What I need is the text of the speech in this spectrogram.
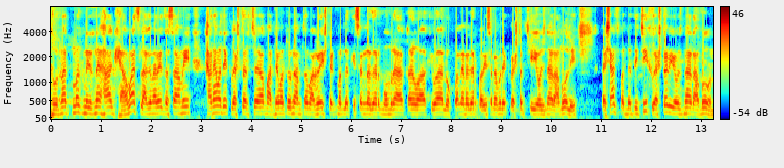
धोरणात्मक निर्णय हा घ्यावाच लागणार आहे. जसं आम्ही ठाण्यामध्ये क्लस्टरच्या माध्यमातून आमचं वागळे इस्टेटमधलं किसन नगर मुंब्रा कळवा किंवा लोकमान्य नगर परिसरामध्ये क्लस्टरची योजना राबवली तशाच पद्धतीची क्लस्टर योजना राबवून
